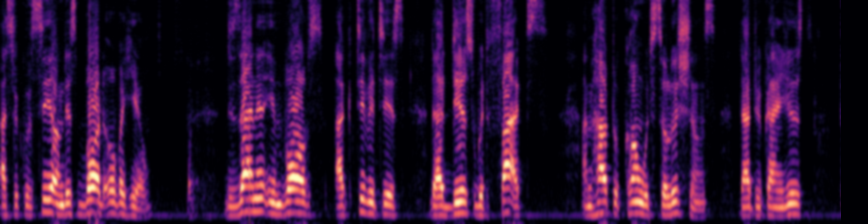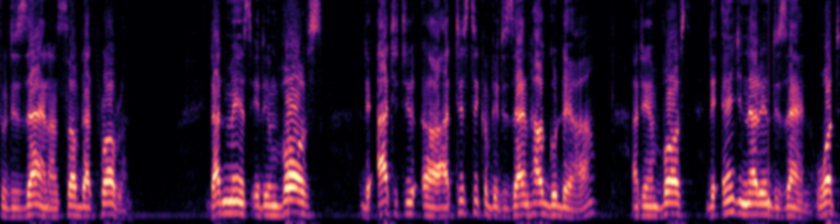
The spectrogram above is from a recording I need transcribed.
as you can see on this board over here, designing involves activities that deals with facts and how to come with solutions that you can use to design and solve that problem. That means it involves the attitude, uh, artistic of the design, how good they are, and it involves the engineering design, what,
